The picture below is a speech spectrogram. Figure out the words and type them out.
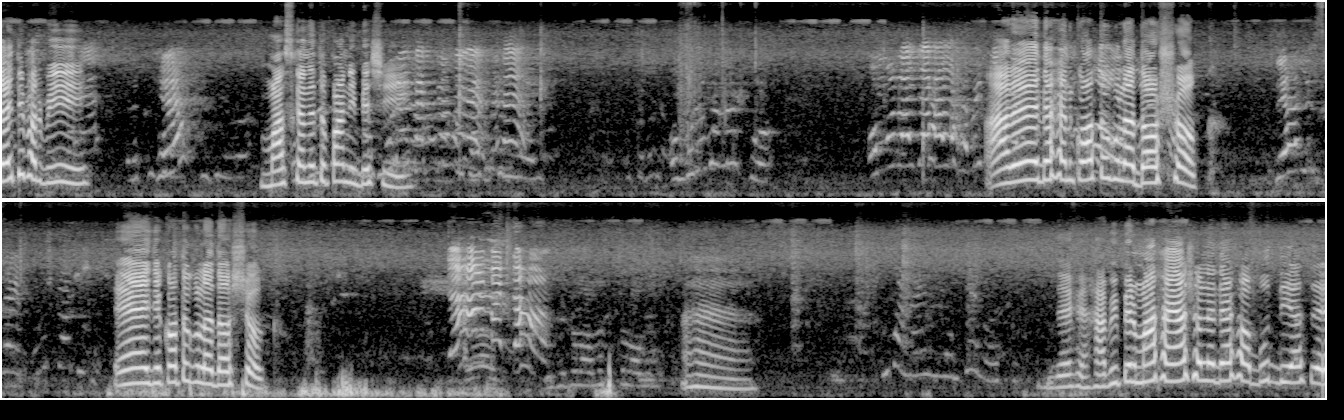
যাইতে পারবি? মাঝখানে তো পানি বেশি। আরে দেখেন কতগুলা দর্শক। এই যে কতগুলা দর্শক। হ্যাঁ। দেখেন, হাবিবের মাথায় আসলে দেখো বুদ্ধি আছে।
